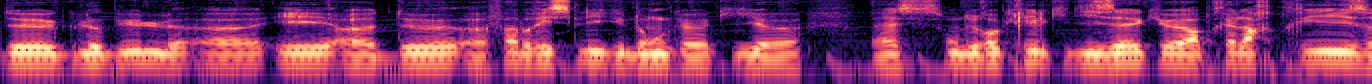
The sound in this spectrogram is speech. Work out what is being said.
de Globule euh, et euh, de euh, Fabrice League, donc qui ce sont du Rockrill, qui disait qu'après la reprise,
